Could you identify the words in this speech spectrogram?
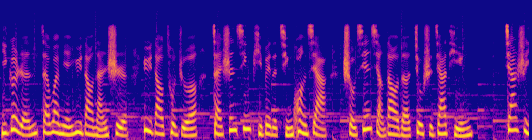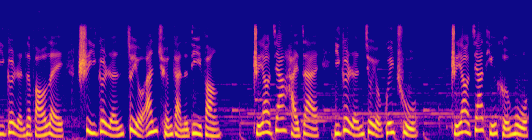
一个人在外面遇到难事，遇到挫折，在身心疲惫的情况下，首先想到的就是家庭。家是一个人的堡垒，是一个人最有安全感的地方。只要家还在，一个人就有归处；只要家庭和睦，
